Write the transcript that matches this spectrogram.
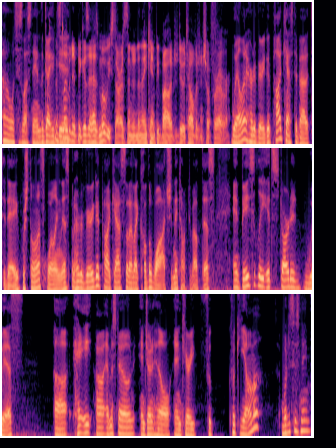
Oh, what's his last name? The guy who It's did limited because it has movie stars in it, and they can't be bothered to do a television show forever. Well, and I heard a very good podcast about it today. We're still not spoiling this, but I heard a very good podcast that I like called The Watch, and they talked about this. And basically, it started with, uh, hey, uh, Emma Stone and Jonah Hill and Cary Fu- Fukuyama. What is his name?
